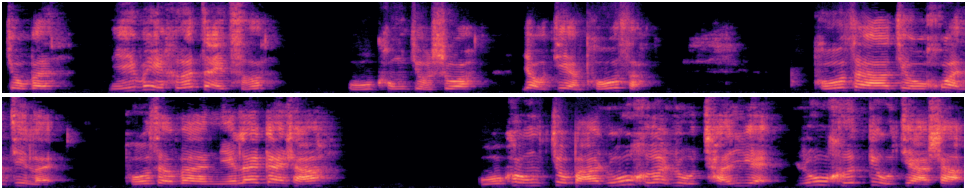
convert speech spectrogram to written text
就问：“你为何在此？”悟空就说：“要见菩萨。”菩萨就唤进来。菩萨问：“你来干啥？”悟空就把如何入禅院、如何丢袈裟、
